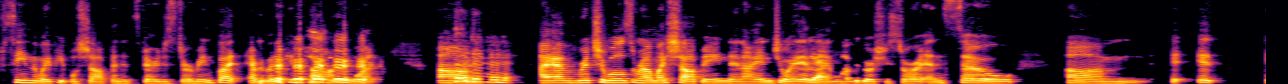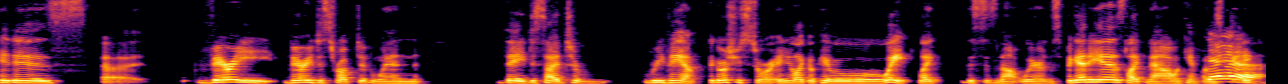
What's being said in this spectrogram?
seen the way people shop, and it's very disturbing. But everybody can shop how they want. Um, I have rituals around my shopping, and I enjoy it, yes. and I love the grocery store. And so, um, it it, it is uh, very very disruptive when they decide to revamp the grocery store, and you're like, okay, wait, wait, wait, like this is not where the spaghetti is. Like now I can't find yeah. the spaghetti.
